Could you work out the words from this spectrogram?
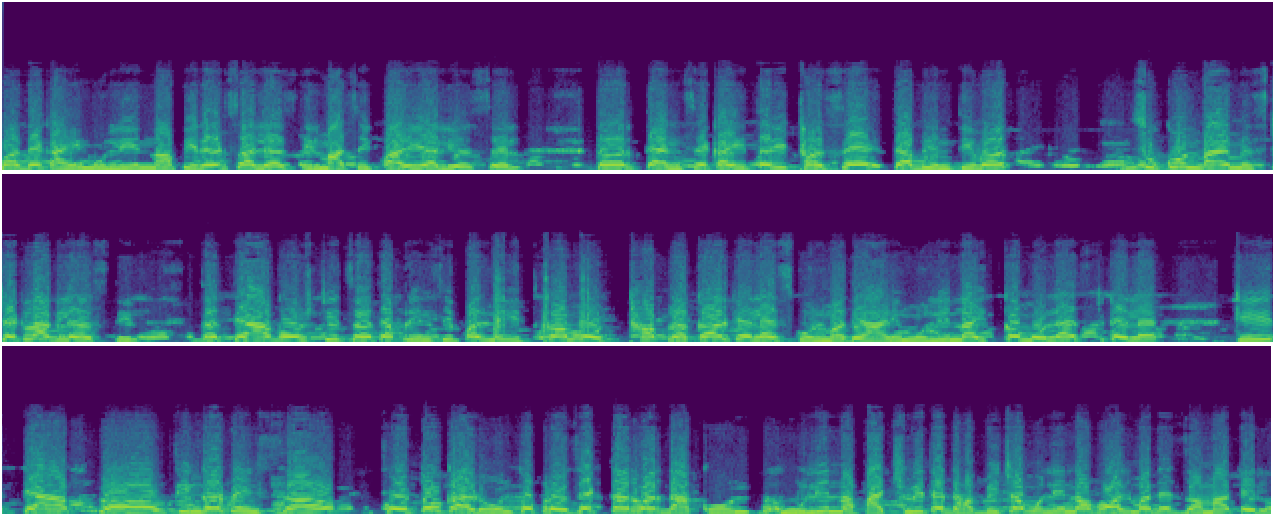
मध्ये काही मुलींना पिरियड्स आले असतील मासिक पाळी आली असेल तर त्यांचे काहीतरी ठसे त्या भिंतीवर चुकून बाय मिस्टेक लागले असतील. तर त्या गोष्टीचं त्या प्रिन्सिपलनी इतका मोठा प्रकार केलाय स्कूलमध्ये आणि मुलींना इतकं मोलॅस्ट केलंय की त्या फिंगरप्रिंटचा फोटो काढून तो प्रोजेक्टरवर दाखवून मुलींना पाचवी ते दहावीच्या मुलींना हॉलमध्ये जमा केलं.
